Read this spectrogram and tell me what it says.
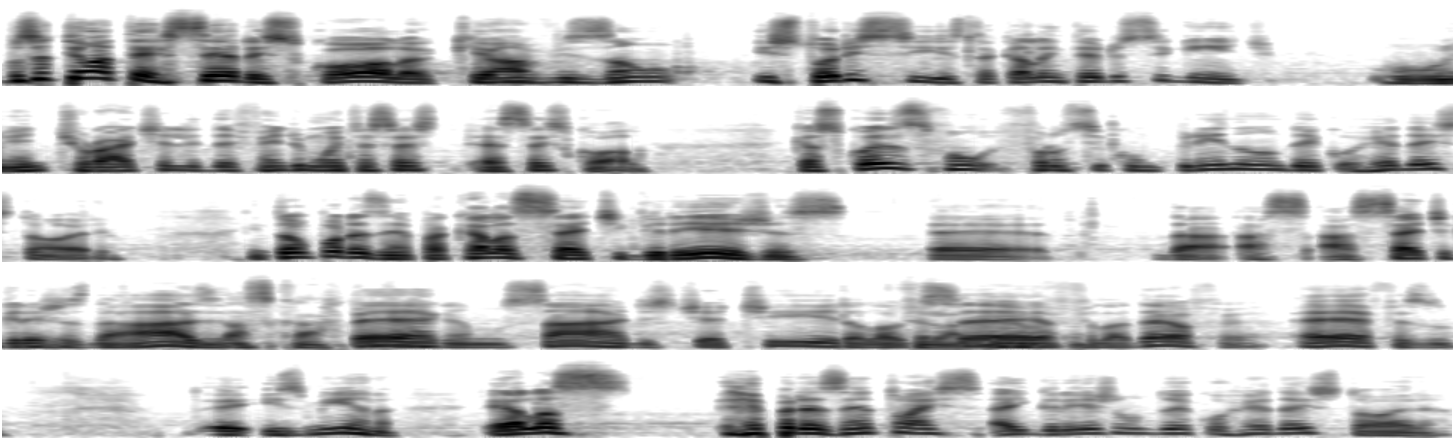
Você tem uma terceira escola, que é uma visão historicista, que ela entende o seguinte: o N.T. Wright ele defende muito essa, essa escola, que as coisas fo- foram se cumprindo no decorrer da história. Então, por exemplo, aquelas sete igrejas, é, da- as, as sete igrejas da Ásia, Das cartas. né? Pérgamo, Sardes, Tiatira, Laodiceia, Filadélfia. Filadélfia, Éfeso, Esmirna, elas representam a, a igreja no decorrer da história.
